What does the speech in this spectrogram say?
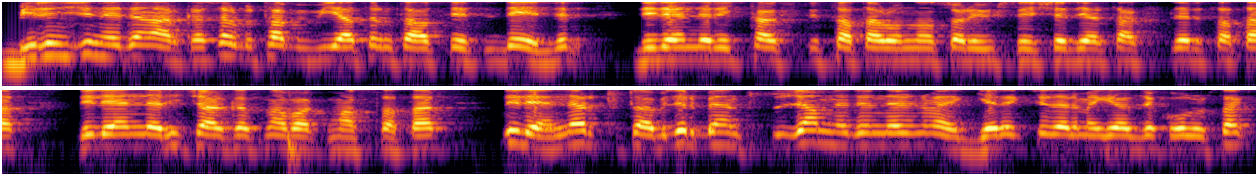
Birinci neden arkadaşlar bu tabi bir yatırım tavsiyesi değildir. Dileyenler ilk taksiti satar ondan sonra yükselişte diğer taksitleri satar. Dileyenler hiç arkasına bakmaz satar. Dileyenler tutabilir. Ben tutacağım nedenlerine ve gerekçelerime gelecek olursak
